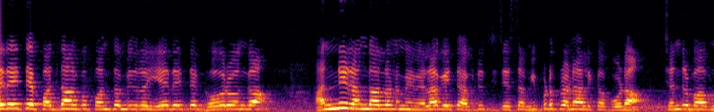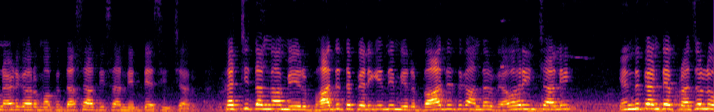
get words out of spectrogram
ఏదైతే పద్నాలుగు పంతొమ్మిదిలో ఏదైతే గౌరవంగా అన్ని రంగాల్లోనూ మేము ఎలాగైతే అభివృద్ధి చేశాం ఇప్పుడు ప్రణాళిక కూడా చంద్రబాబు నాయుడు గారు మాకు దశా దిశ నిర్దేశించారు. ఖచ్చితంగా మీరు బాధ్యత పెరిగింది మీరు బాధ్యతగా అందరూ వ్యవహరించాలి. ఎందుకంటే ప్రజలు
